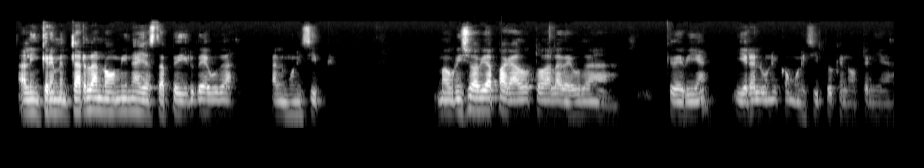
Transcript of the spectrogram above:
al incrementar la nómina y hasta pedir deuda al municipio. Mauricio había pagado toda la deuda que debía y era el único municipio que no tenía.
